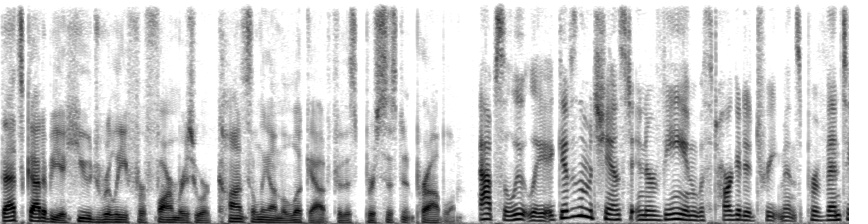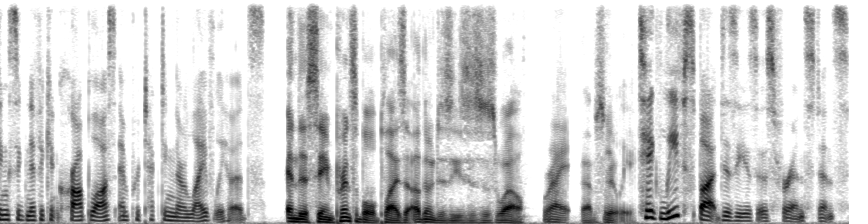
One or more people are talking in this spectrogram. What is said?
That's got to be a huge relief for farmers who are constantly on the lookout for this persistent problem. Absolutely. It gives them a chance to intervene with targeted treatments, preventing significant crop loss and protecting their livelihoods. And this same principle applies to other diseases as well. Right. Absolutely. Take leaf spot diseases, for instance.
